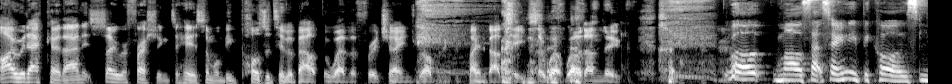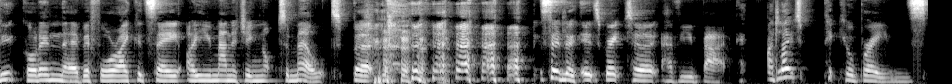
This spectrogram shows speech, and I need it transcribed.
I would echo that. And it's so refreshing to hear someone be positive about the weather for a change rather than complain about the heat. So, well, well done, Luke. well, Miles, that's only because Luke got in there before I could say, Are you managing not to melt? But so, look, it's great to have you back. I'd like to pick your brains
